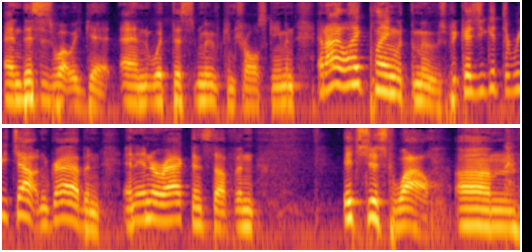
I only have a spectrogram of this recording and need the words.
and this is what we get and with this move control scheme and and I like playing with the moves because you get to reach out and grab and and interact and stuff and it's just wow. Um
